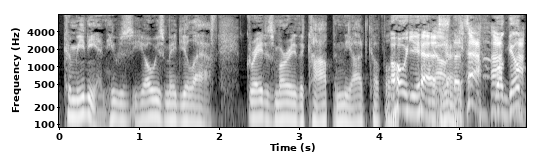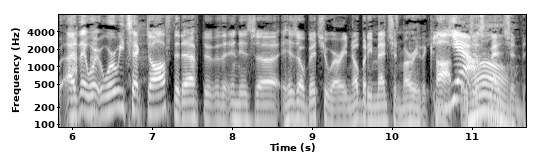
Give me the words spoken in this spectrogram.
comedian. He was he always made you laugh. Great as Murray the cop in The Odd Couple. Oh yes, that's, well, Gil, I think were, were we ticked off that after in his uh, his obituary nobody mentioned Murray the cop? Yeah. they just Oh. mentioned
